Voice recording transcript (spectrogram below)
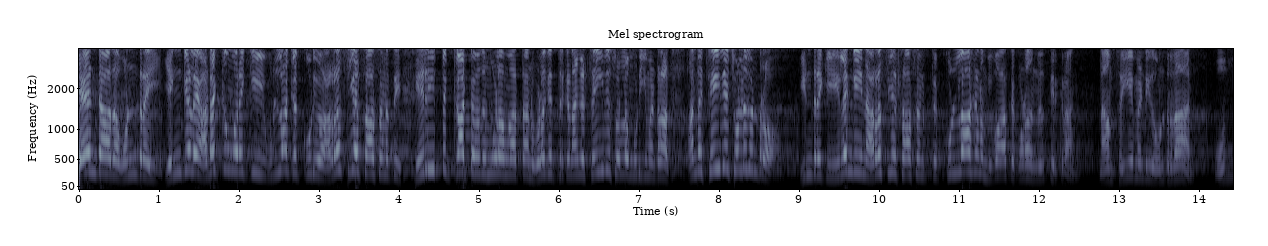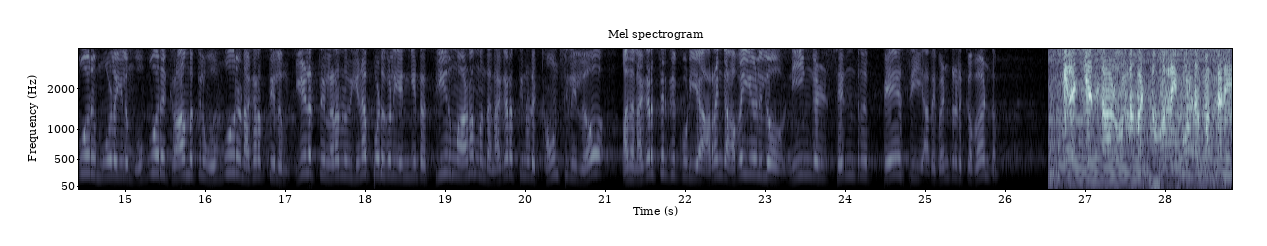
வேண்டாத ஒன்றை எங்களை அடக்குமுறைக்கு உள்ளாக்கக்கூடிய ஒரு அரசியல் சாசனத்தை எரித்து காட்டுவதன் மூலமாக தான் உலகத்திற்கு நாங்கள் செய்தி சொல்ல முடியும் என்றால் அந்த செய்தியை சொல்லுகின்றோம். இன்றைக்கு இலங்கையின் அரசியல் சாசனத்துக்குள்ளாக நம் விவாதத்தை கொண்டு வந்து நிறுத்தியிருக்கிறாங்க. நாம் செய்ய வேண்டியது ஒன்றுதான். ஒவ்வொரு மூலையிலும் ஒவ்வொரு கிராமத்திலும் ஒவ்வொரு நகரத்திலும் ஈழத்தில் நடந்தது இனப்படுகொலை என்கின்ற தீர்மானம் அந்த நகரத்தினுடைய கவுன்சிலிலோ அந்த நகரத்திற்கு கூடிய அரங்க அவைகளிலோ நீங்கள் சென்று பேசி அதை வென்றெடுக்க வேண்டும். இலக்கியத்தால் ஒன்றுபட்டு உன்னை கொண்ட மக்களே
